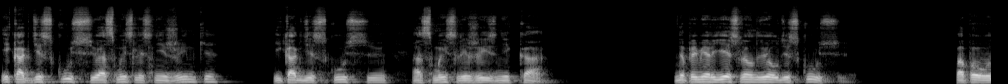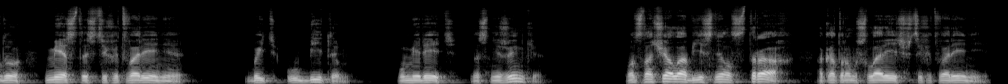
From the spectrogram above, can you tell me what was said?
и как дискуссию о смысле снежинки – и как дискуссию о смысле жизни К. Например, если он вел дискуссию по поводу места стихотворения «быть убитым, умереть на снежинке», он сначала объяснял страх, о котором шла речь в стихотворении,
